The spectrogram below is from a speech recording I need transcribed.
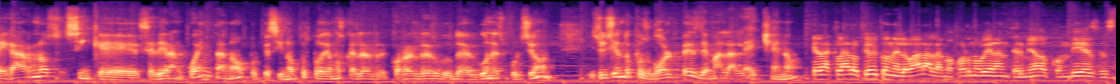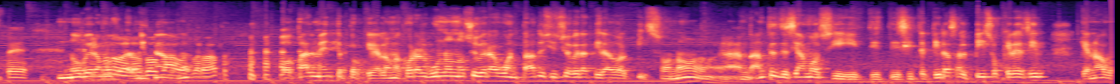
pegarnos sin que se dieran cuenta, ¿no? Porque si no, pues podíamos correr, correr el riesgo de alguna expulsión. Y estoy diciendo, pues golpes de mala leche, ¿no? Queda claro que hoy con el VAR a lo mejor no hubieran terminado con 10, este, no hubiéramos de los dos lados, ¿verdad? Totalmente, porque a lo mejor alguno no se hubiera aguantado y sí se hubiera tirado al piso, ¿no? Antes decíamos, si, si te tiras al piso, quiere decir que no aguantas,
